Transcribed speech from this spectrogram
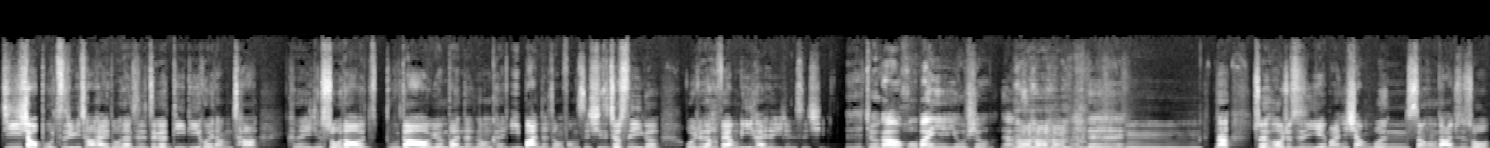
绩效不至于差太多，但是这个滴滴回档差可能已经缩到不到原本的那种可能一半的这种方式，其实就是一个我觉得非常厉害的一件事情。就刚好伙伴也优秀，这样子。对对对，嗯。那最后就是也蛮想问深红大，就是说，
